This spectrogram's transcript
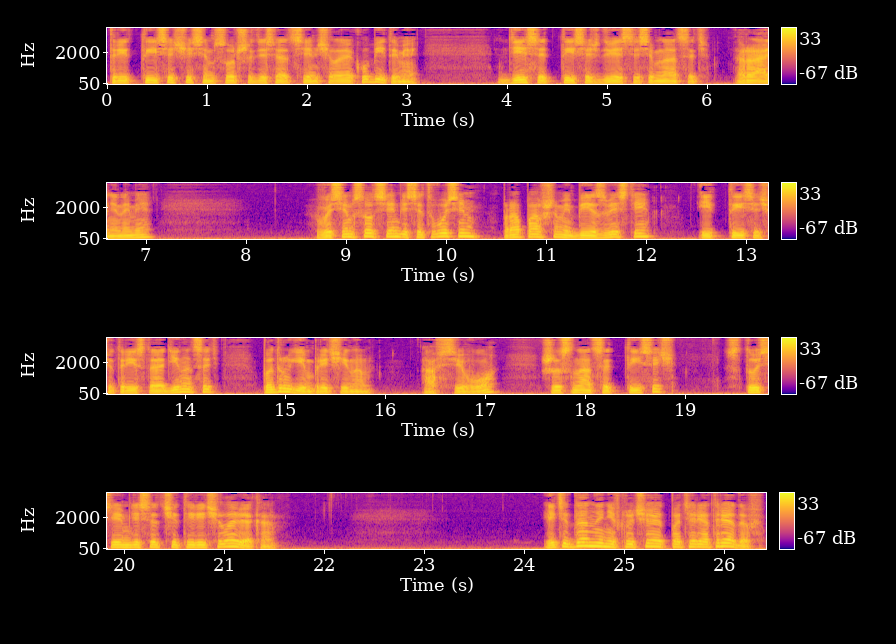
3767 человек убитыми, 10217 ранеными, 878 пропавшими без вести и 1311 по другим причинам, а всего 16 174 человека. Эти данные не включают потери отрядов,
